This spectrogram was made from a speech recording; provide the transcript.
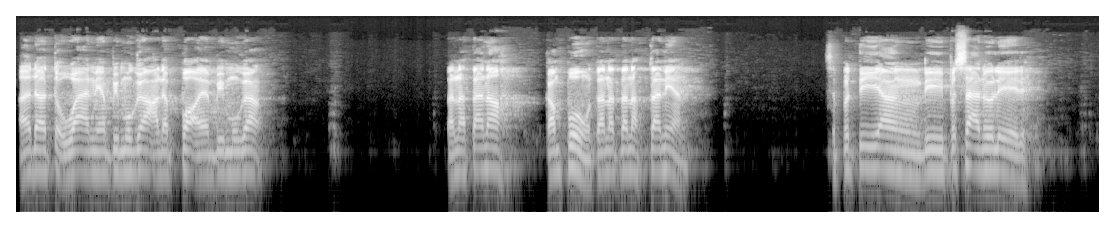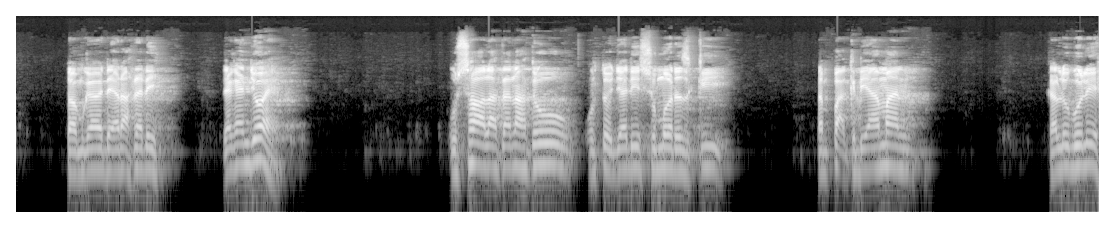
ada Tok Wan yang pergi mugang, ada Pak yang pergi mugang. Tanah-tanah kampung, tanah-tanah pertanian. Seperti yang dipesan oleh Tuan Pegawai Daerah tadi. Jangan jual. Usahalah tanah tu untuk jadi sumber rezeki, tempat kediaman. Kalau boleh,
